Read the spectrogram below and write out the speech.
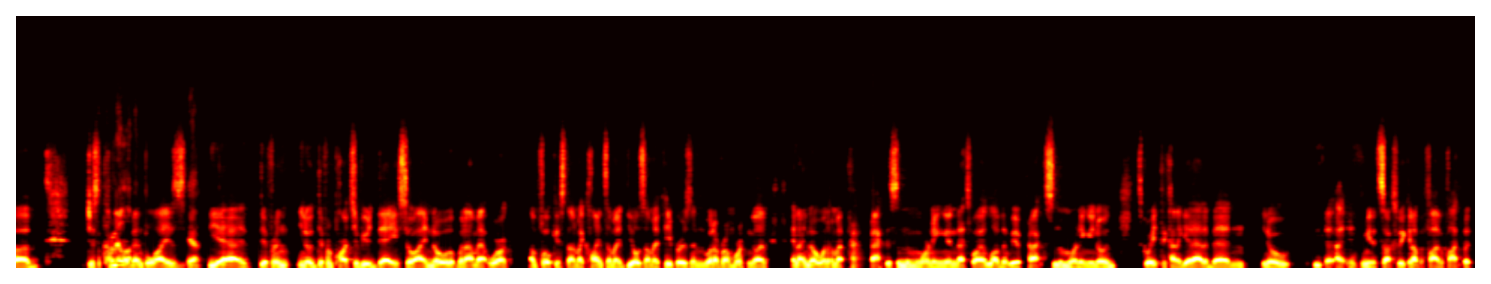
uh, just compartmentalize, yeah. yeah, different, you know, different parts of your day. So I know when I'm at work, I'm focused on my clients, on my deals, on my papers and whatever I'm working on. And I know when I'm at practice in the morning. And that's why I love that we have practice in the morning. You know, it's great to kind of get out of bed and, you know, I, I, mean, it sucks waking up at five o'clock, but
